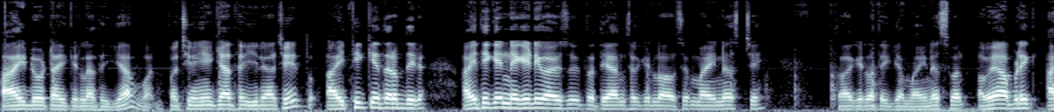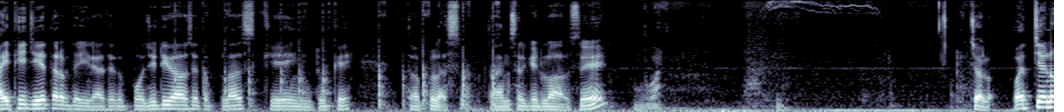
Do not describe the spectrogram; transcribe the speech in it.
આઈ ડોટ આઈ કેટલા થઈ ગયા? વન પછી અહીંયા ક્યાં થઈ રહ્યા છે? તો આઈથી કે તરફ જઈ રહ્યા. આઈથી કે નેગેટિવ આવશે તો ત્યાં આન્સર કેટલો આવશે? માઇનસ છે. તો આ કેટલા થઈ ગયા? માઇનસ વન હવે આપણે આઈથી જે તરફ જઈ રહ્યા છે, તો પોઝિટિવ આવશે, તો પ્લસ કે ઇન્ટુ કે તો પ્લસ વન તો આન્સર કેટલો આવશે? વન ચલો, વચ્ચેનો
